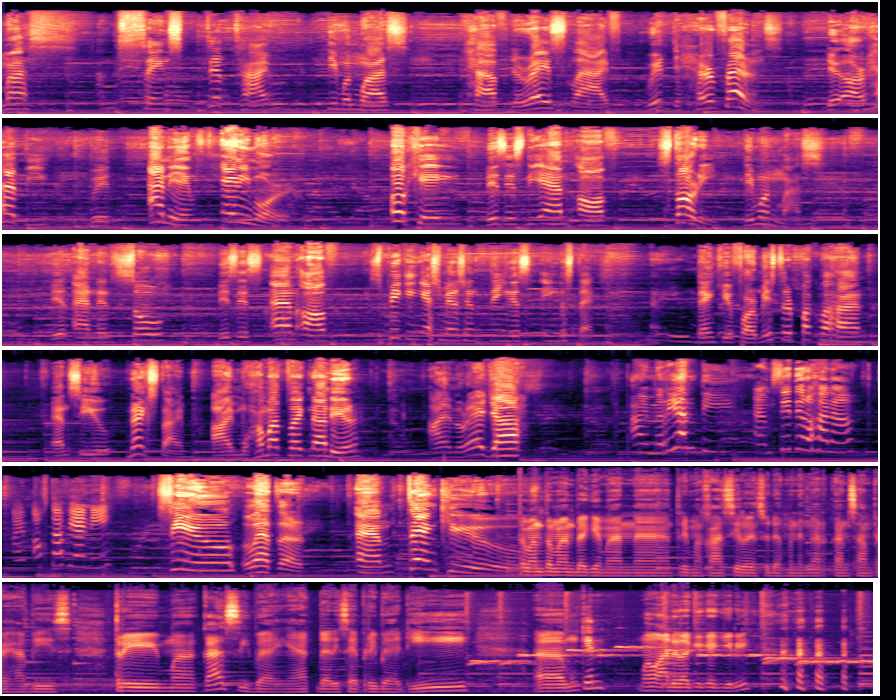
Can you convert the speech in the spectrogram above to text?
Mas. Since that time, Timun Mas have the race life with her parents. They are happy with any anymore. Okay, this is the end of story Timun Mas. This ended so this is end of speaking as explanation English English text. Thank you for Mr. Pakpahan and see you next time. I'm Muhammad Faik Nadir. I'm Reja. I'm Rianti. I'm Siti Rohana. I'm Octaviani. See you later and thank you. Teman-teman bagaimana? Terima kasih loh yang sudah mendengarkan sampai habis. Terima kasih banyak dari saya pribadi. Eh, mungkin mau ada lagi kayak gini.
